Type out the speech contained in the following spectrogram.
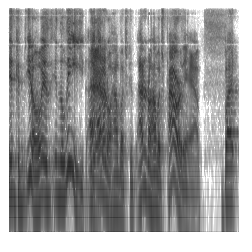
in you know in, in the lead. Yeah. I, I, don't know how much I don't know how much power they have, but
